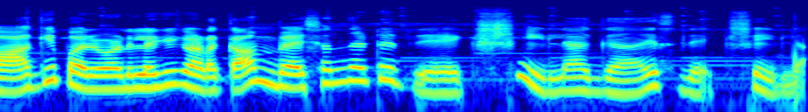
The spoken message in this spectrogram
വാഗി പരിപാടിയിലേക്ക് കിടക്കാം. വിശന്നിട്ട് രക്ഷയില്ല ഗായ്സ് രക്ഷയില്ല.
